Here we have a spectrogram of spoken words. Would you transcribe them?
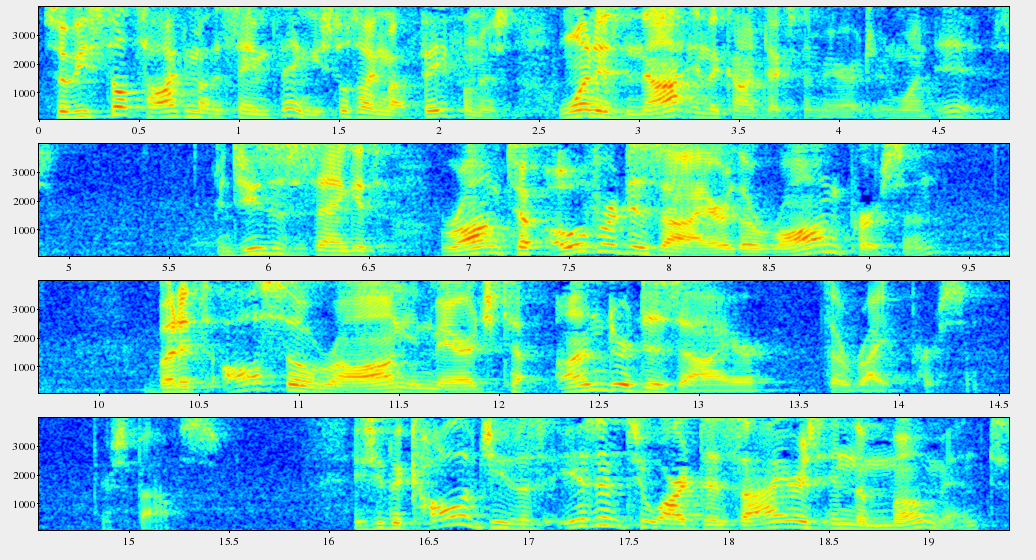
So he's still talking about the same thing. He's still talking about faithfulness. One is not in the context of marriage, and one is. And Jesus is saying it's wrong to over desire the wrong person, but it's also wrong in marriage to under desire the right person, your spouse. You see, the call of Jesus isn't to our desires in the moment,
